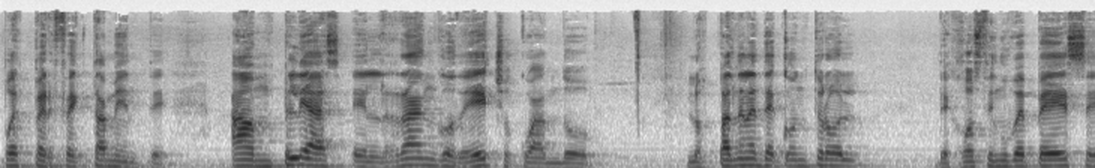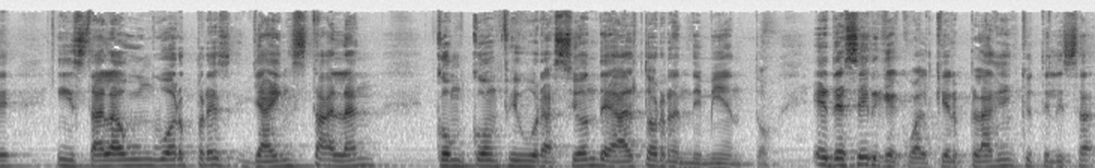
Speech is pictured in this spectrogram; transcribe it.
pues perfectamente amplias el rango. De hecho, cuando los paneles de control de hosting VPS instalan un WordPress, ya instalan con configuración de alto rendimiento. Es decir, que cualquier plugin que, utiliza,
